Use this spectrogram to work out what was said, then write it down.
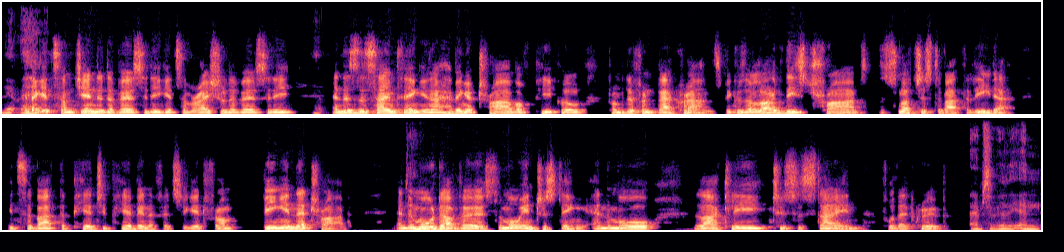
Yep. They get some gender diversity, get some racial diversity. Yep. And this is the same thing, you know, having a tribe of people from different backgrounds, because a lot of these tribes, it's not just about the leader, it's about the peer-to-peer benefits you get from being in that tribe. And the more diverse, the more interesting, and the more likely to sustain for that group. Absolutely, and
